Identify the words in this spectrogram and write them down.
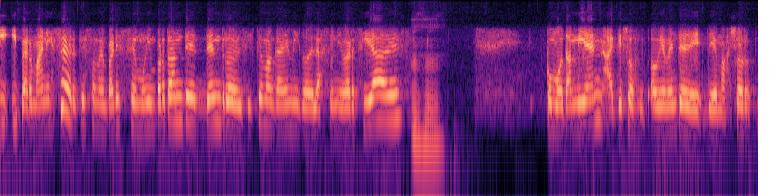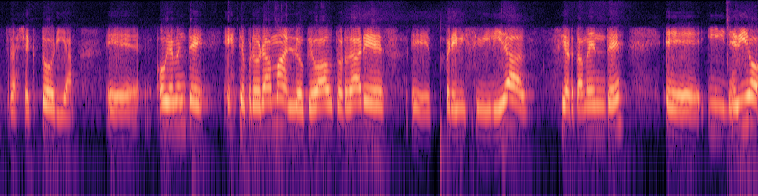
y, permanecer, que eso me parece muy importante, dentro del sistema académico de las universidades, como también aquellos, obviamente, de, mayor trayectoria. Eh, obviamente, este programa lo que va a otorgar es eh, previsibilidad, ciertamente, eh, y debido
